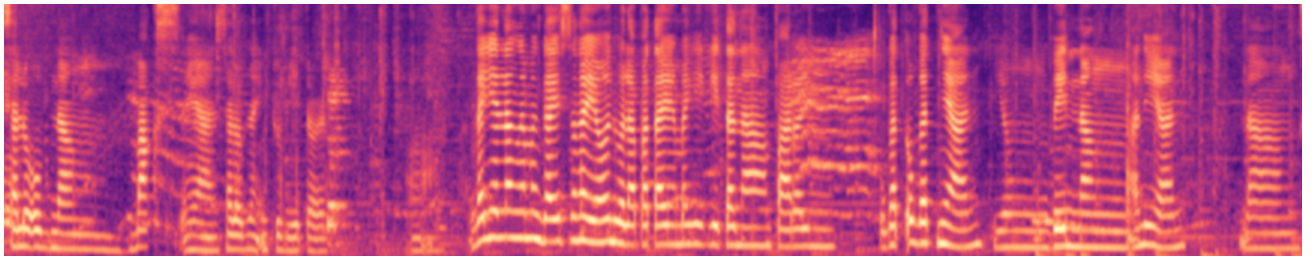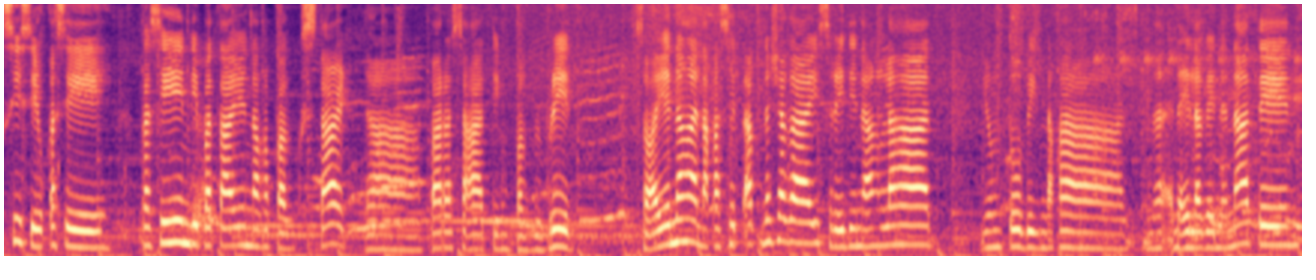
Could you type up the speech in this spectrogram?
sa loob ng box. Ayan, sa loob ng incubator. Ah, ganyan lang naman guys na ngayon. Wala pa tayong makikita na para yung ugat-ugat niyan. Yung vein ng ano yan, ng sisiw kasi kasi hindi pa tayo nakapag-start ah, para sa ating pag-breed. So ayan na nga, naka-set up na siya guys. Ready na ang lahat. Yung tubig naka na, nailagay na natin.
